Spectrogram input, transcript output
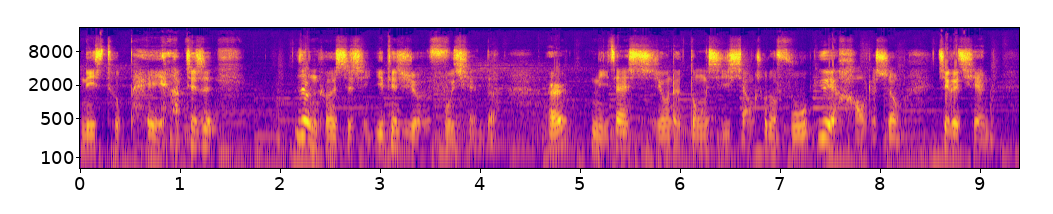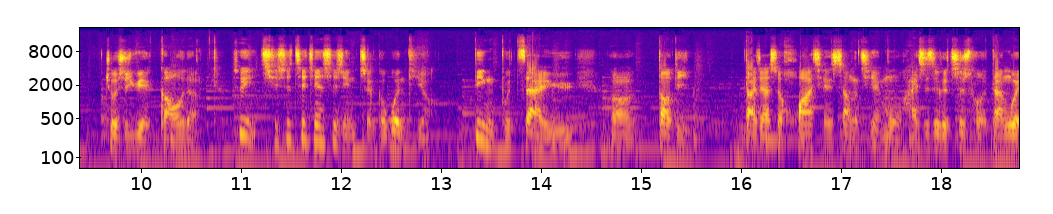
needs to pay 啊，就是任何事情一定是有人付钱的。而你在使用的东西、享受的服务越好的时候，这个钱就是越高的。所以，其实这件事情整个问题哦，并不在于呃，到底。大家是花钱上节目，还是这个制作单位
